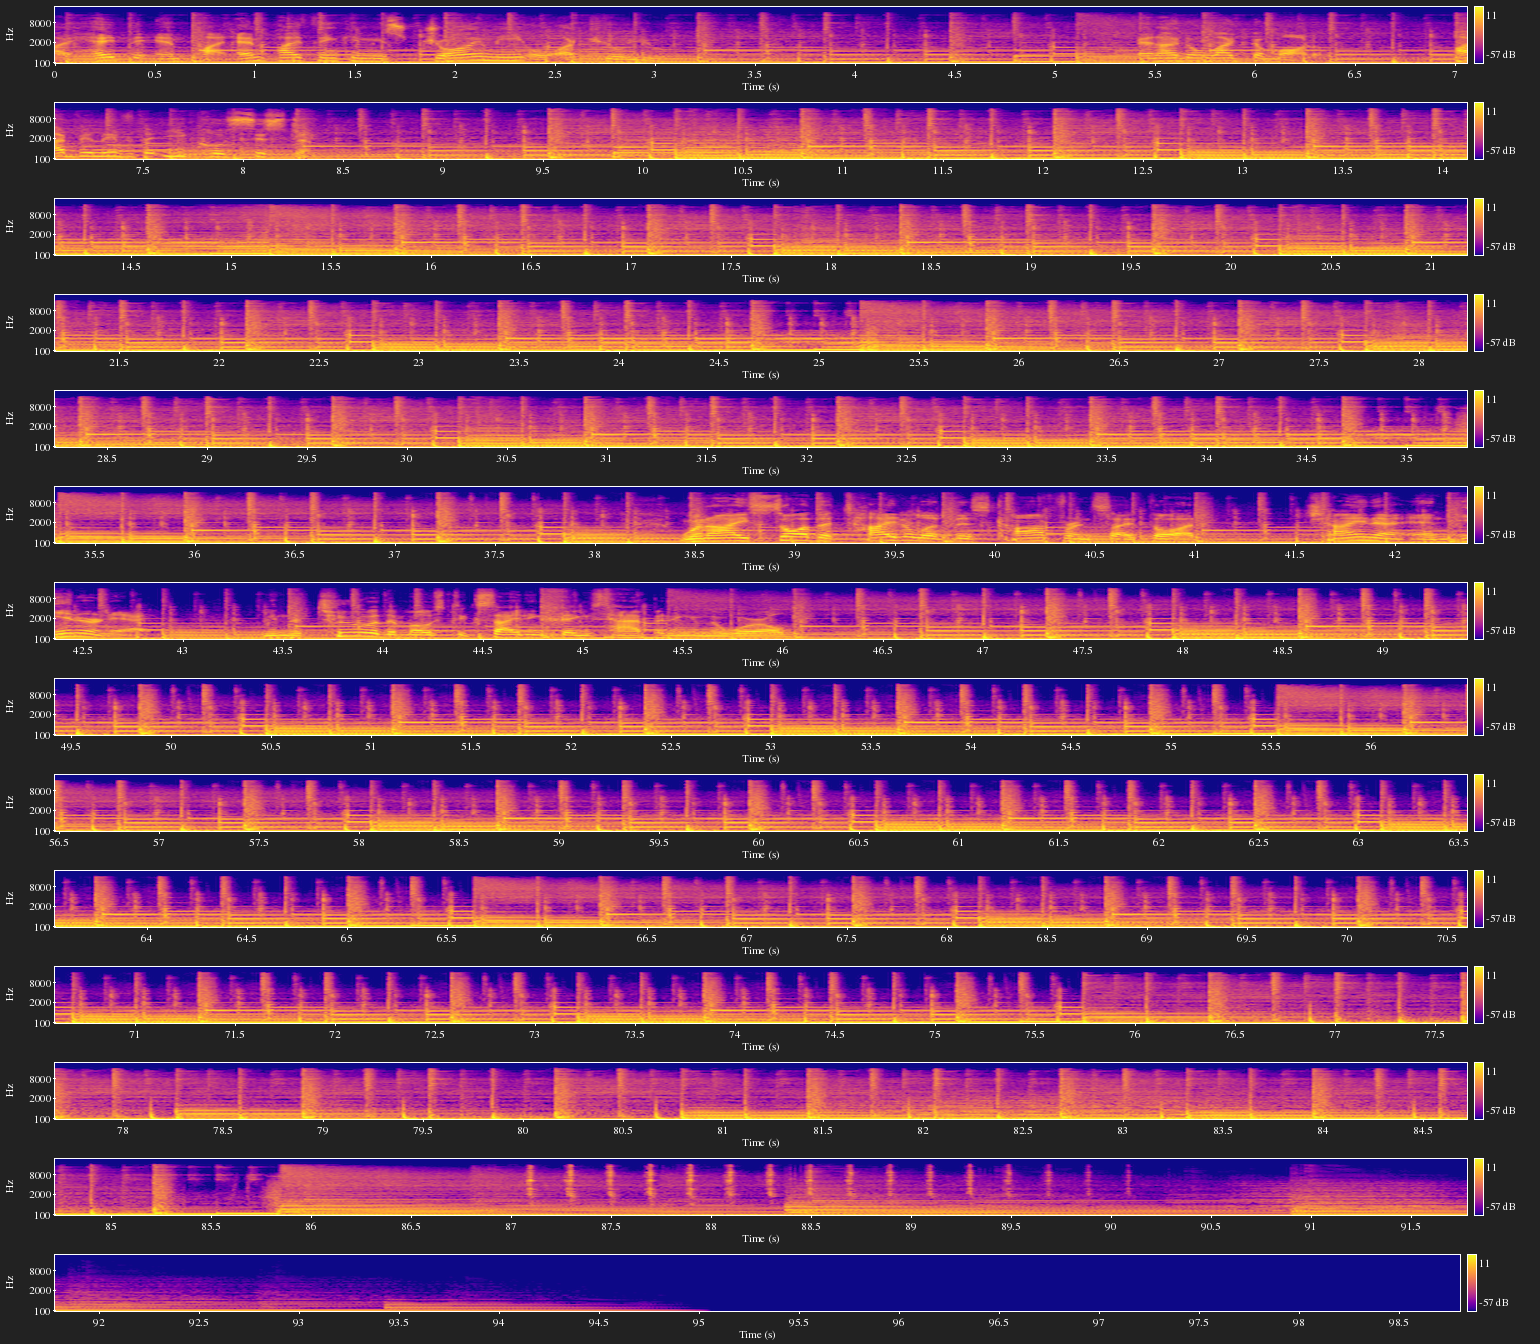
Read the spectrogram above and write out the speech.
I hate the empire. Empire thinking means join me or I kill you. And I don't like the model. I believe the ecosystem. When I saw the title of this conference, I thought, China and Internet. I mean, the two of the most exciting things happening in the world.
